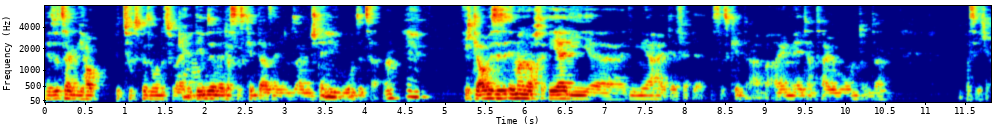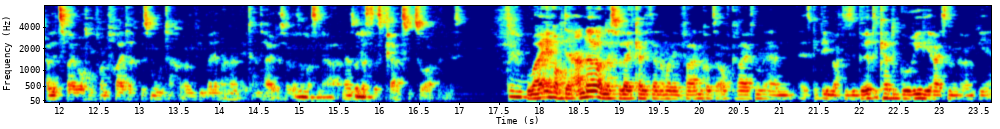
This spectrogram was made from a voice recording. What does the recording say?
Der sozusagen die Hauptbezugsperson ist, vielleicht genau. in dem Sinne, dass das Kind da seinen, seinen ständigen mhm. Wohnsitz hat. Ne? Mhm ich glaube, es ist immer noch eher die, äh, die Mehrheit der Fälle, dass das Kind bei einem Elternteil wohnt und dann, was ich, alle zwei Wochen von Freitag bis Montag irgendwie bei dem anderen Elternteil ist oder sowas in der Art, ne? sodass das klar zuzuordnen ist. Mhm. Wobei eben auch der andere, und das vielleicht kann ich da nochmal den Faden kurz aufgreifen, ähm, es gibt eben noch diese dritte Kategorie, die heißen irgendwie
